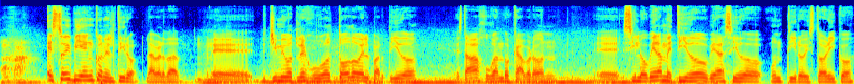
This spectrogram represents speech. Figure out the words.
Ajá. Estoy bien con el tiro, la verdad. Eh, Jimmy Butler jugó todo el partido. Estaba jugando cabrón. Eh, si lo hubiera metido, hubiera sido un tiro histórico.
